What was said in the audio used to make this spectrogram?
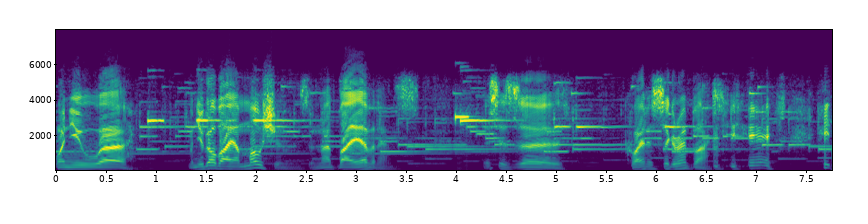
when you uh, when you go by emotions and not by evidence. This is uh, quite a cigarette box. yes, it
